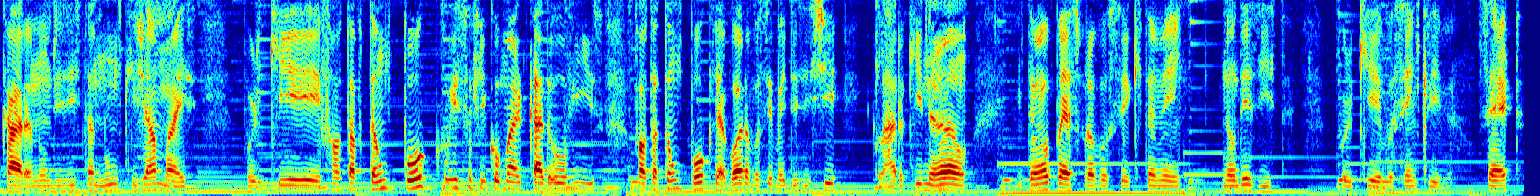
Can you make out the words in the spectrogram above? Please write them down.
cara, não desista nunca e jamais porque falta tão pouco, isso ficou marcado, eu ouvi isso. Falta tão pouco e agora você vai desistir? Claro que não. Então eu peço para você que também não desista, porque você é incrível, certo?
